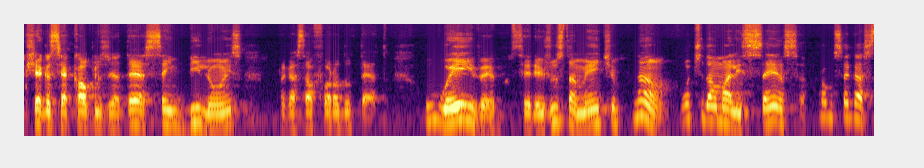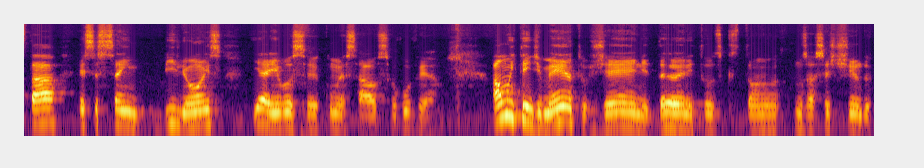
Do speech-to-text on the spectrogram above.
chega-se a cálculos de até 100 bilhões para gastar fora do teto. O waiver seria justamente, não, vou te dar uma licença para você gastar esses 100 bilhões e aí você começar o seu governo. Há um entendimento, Gene, Dani, todos que estão nos assistindo,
